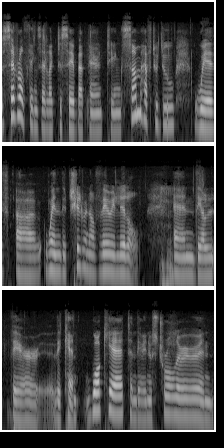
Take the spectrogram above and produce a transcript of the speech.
several things I'd like to say about parenting. Some have to do with uh, when the children are very little. Mm-hmm. and they're they're they can't walk yet and they're in a stroller and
